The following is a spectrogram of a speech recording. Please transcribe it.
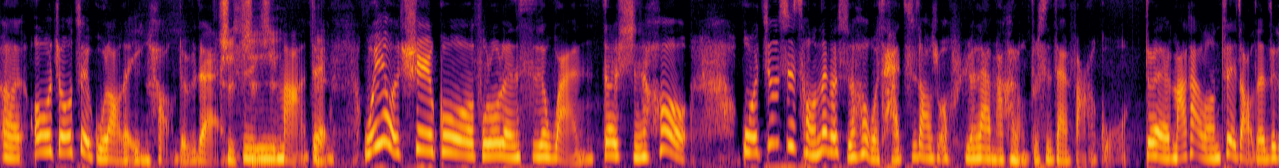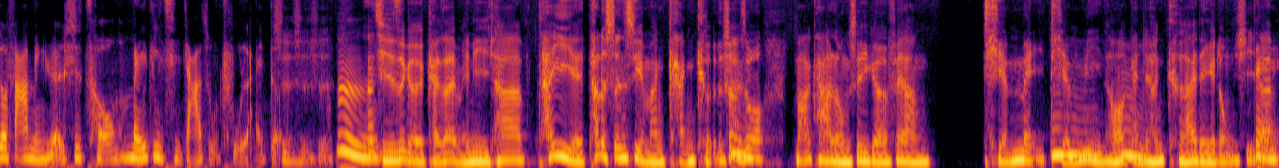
呃欧洲最古老的银行，对不对？是之是是一嘛。对对我有去过佛罗伦斯玩的时候，我就是从那个时候我才知道说，哦，原来马卡龙不是在法国。对，马卡龙最早的这个发明人是从梅蒂奇家族出来的。是是是。嗯那，其实这个凯撒里梅利，他他也他的身世也蛮坎坷的。虽然说马卡龙是一个非常甜美、甜蜜，嗯然后感觉很可爱的一个东西，对但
